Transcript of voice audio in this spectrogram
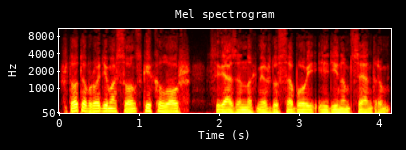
что-то вроде масонских лож, связанных между собой единым центром.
